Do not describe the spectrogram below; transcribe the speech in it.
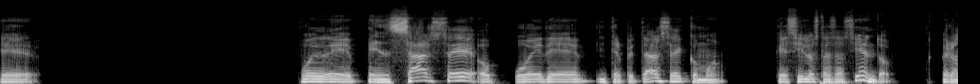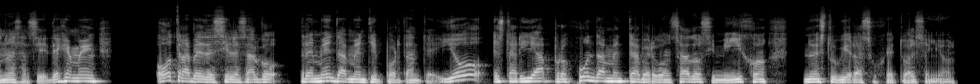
eh, puede pensarse o puede interpretarse como que sí lo estás haciendo, pero no es así. Déjenme otra vez decirles algo tremendamente importante. Yo estaría profundamente avergonzado si mi hijo no estuviera sujeto al Señor.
